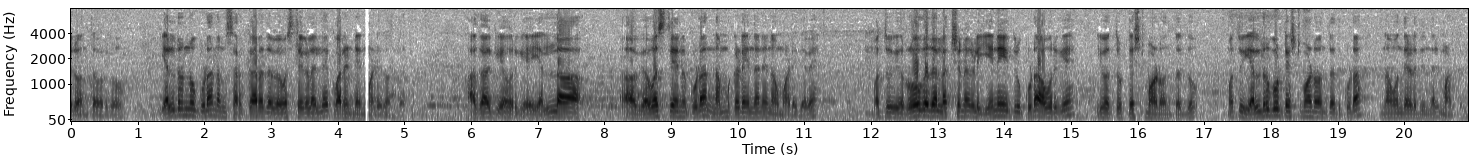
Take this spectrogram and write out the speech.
ಇರುವಂಥವ್ರದ್ದು ಎಲ್ಲರನ್ನೂ ಕೂಡ ನಮ್ಮ ಸರ್ಕಾರದ ವ್ಯವಸ್ಥೆಗಳಲ್ಲೇ ಕ್ವಾರಂಟೈನ್ ಮಾಡಿರುವಂಥದ್ದು ಹಾಗಾಗಿ ಅವರಿಗೆ ಎಲ್ಲ ವ್ಯವಸ್ಥೆಯನ್ನು ಕೂಡ ನಮ್ಮ ಕಡೆಯಿಂದನೇ ನಾವು ಮಾಡಿದ್ದೇವೆ. ಮತ್ತು ಈ ರೋಗದ ಲಕ್ಷಣಗಳು ಏನೇ ಇದ್ದರೂ ಕೂಡ ಅವರಿಗೆ ಇವತ್ತು ಟೆಸ್ಟ್ ಮಾಡುವಂಥದ್ದು, ಮತ್ತು ಎಲ್ರಿಗೂ ಟೆಸ್ಟ್ ಮಾಡುವಂಥದ್ದು ಕೂಡ ನಾವು ಒಂದೆರಡು ದಿನದಲ್ಲಿ ಮಾಡ್ತೇವೆ.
